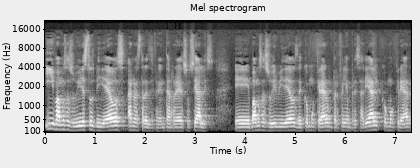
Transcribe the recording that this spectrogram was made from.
y vamos a subir estos videos a nuestras diferentes redes sociales. Eh, vamos a subir videos de cómo crear un perfil empresarial, cómo crear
